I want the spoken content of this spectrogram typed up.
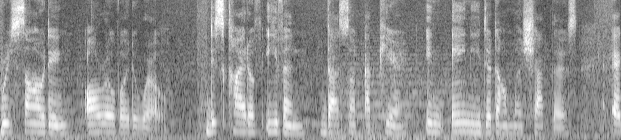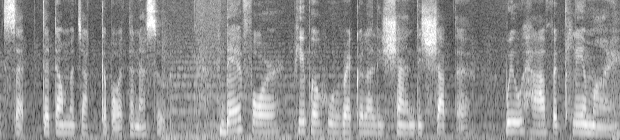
resounding all over the world. This kind of event does not appear in any the Dhamma chapters except the Dhammacakkappavattana Sutta. Therefore, people who regularly chant this chapter will have a clear mind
